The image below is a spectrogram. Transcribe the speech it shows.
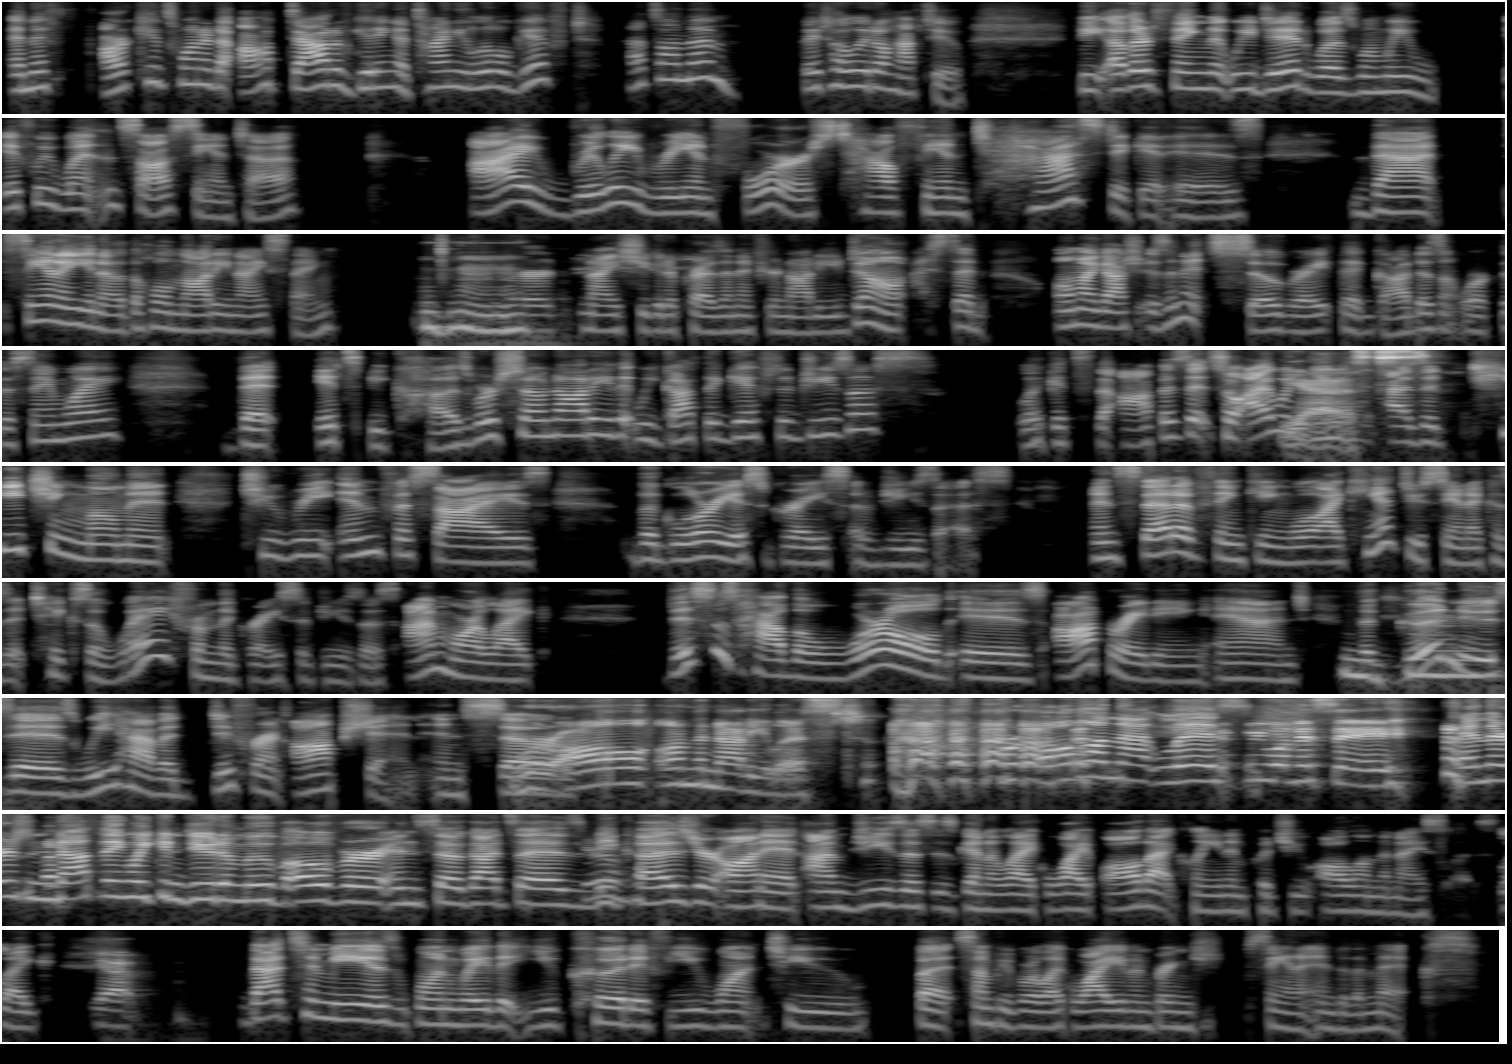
And if our kids wanted to opt out of getting a tiny little gift, that's on them. They totally don't have to. The other thing that we did was when we, if we went and saw Santa, I really reinforced how fantastic it is that Santa, you know, the whole naughty nice thing. Mm-hmm. You're nice, you get a present. If you're naughty, you don't. I said, Oh my gosh, isn't it so great that God doesn't work the same way? That it's because we're so naughty that we got the gift of Jesus? Like it's the opposite. So I would yes. use as a teaching moment to re-emphasize the glorious grace of Jesus. Instead of thinking, well, I can't do Santa because it takes away from the grace of Jesus, I'm more like, this is how the world is operating and the mm-hmm. good news is we have a different option and so we're all on the naughty list. We're all on that list. if we want to say. And there's nothing we can do to move over and so god says yeah. because you're on it i'm jesus is gonna like wipe all that clean and put you all on the nice list. Like yeah that to me is one way that you could if you want to but some people are like why even bring santa into the mix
